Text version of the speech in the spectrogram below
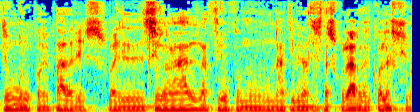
de un grupo de padres. El Sesional nació como una actividad extraescolar del colegio.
